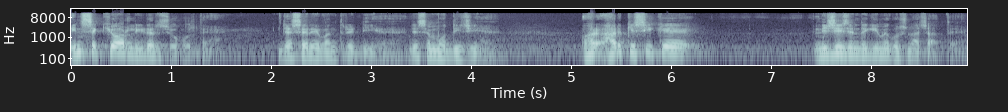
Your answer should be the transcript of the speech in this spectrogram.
इनसिक्योर लीडर्स जो होते हैं जैसे रेवंत रेड्डी हैं जैसे मोदी जी हैं हर हर किसी के निजी ज़िंदगी में घुसना चाहते हैं।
